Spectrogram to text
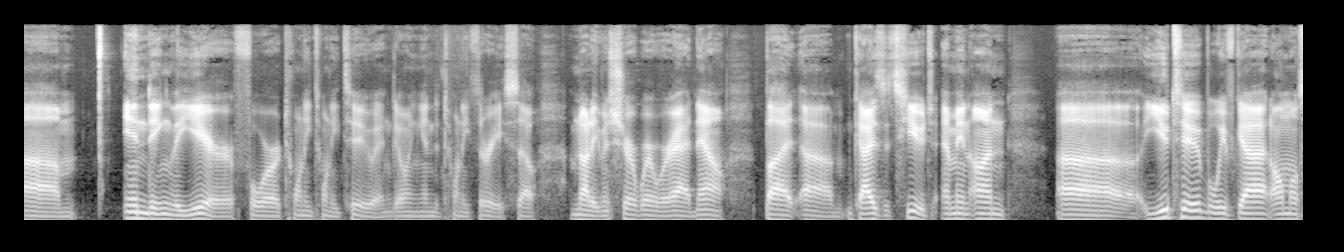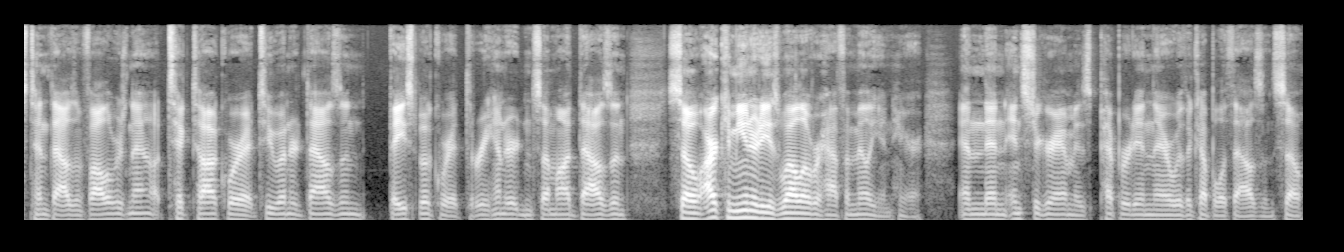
Um, ending the year for 2022 and going into 23. So I'm not even sure where we're at now. But um, guys, it's huge. I mean, on uh, YouTube, we've got almost 10,000 followers now. TikTok, we're at 200,000. Facebook, we're at 300 and some odd thousand. So our community is well over half a million here. And then Instagram is peppered in there with a couple of thousand. So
